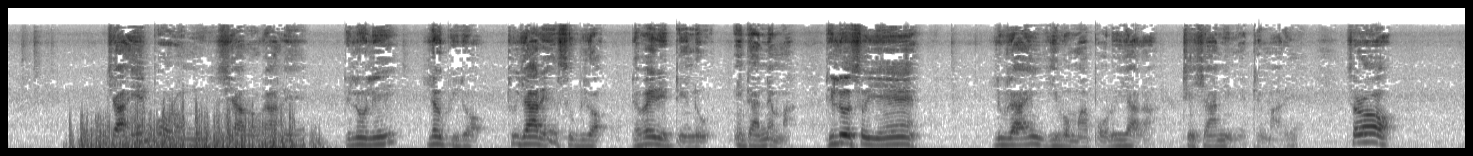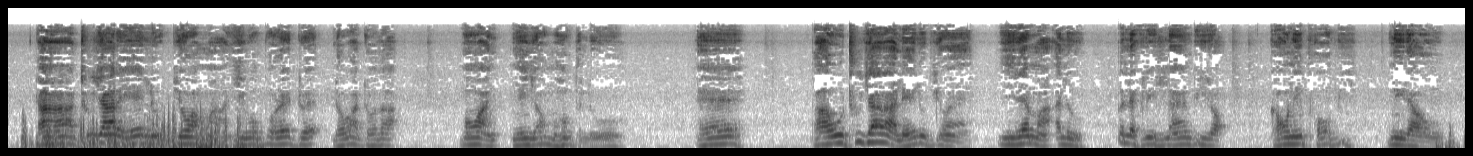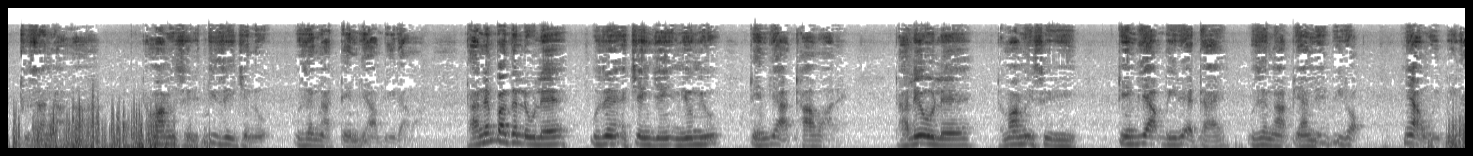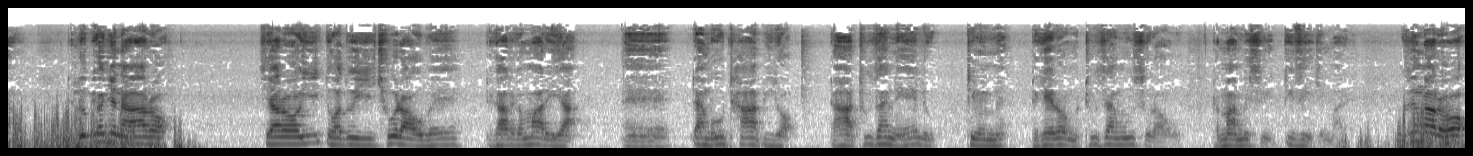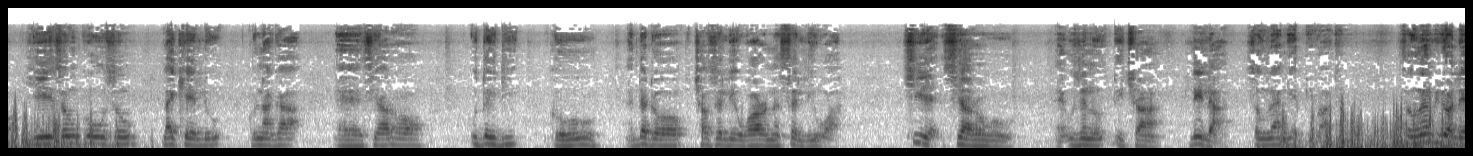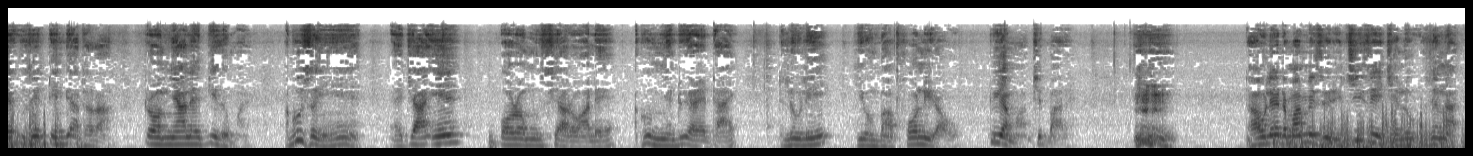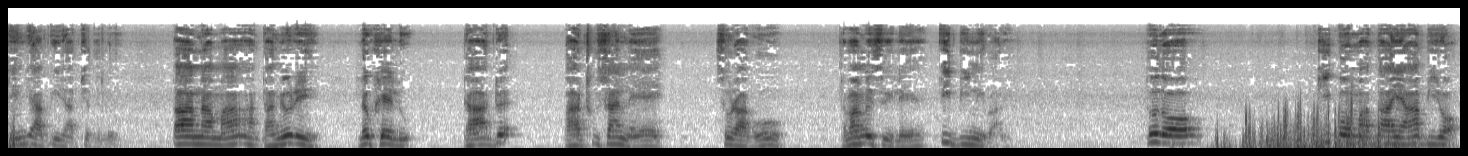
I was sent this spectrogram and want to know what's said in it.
ကြာအင်းပေါ်တော်မူဆရာတော်ကလည်းဒီလိုလေးလုပ်ပြီးတော့ထူးခြားတယ်ဆိုပြီးတော့တပည့်တွေတင်လို့ အင်တာနက်မှာဒီလိုဆိုရင်လူတိုင်းရေပေါ်မှာပေါ်လို့ရတာထင်ရှားနေတယ်ထင်ပါတယ်ဆိုတော့ဒါထူးခြားတယ်လို့ပြောရမှာရေပေါ်ပေါ်တဲ့အတွက်လောဘဒေါသမောဟငြိမ်းချောင်းမဟုတ်တယ်လို့အဲဘာလို့ထူးခြားတာလဲလို့ပြောရင်ရေထဲမှာအဲ့လိုပလက်ကလေးလှမ်းပြီးတော့ခေါင်းလေးဖော်ပြီးနေတာကိုထူးဆန်းတာလားဓမ္မမဆွေတိစိတ်ခြင်းလို့ဦးဇင်းကတင်ပြပေးတာပါဒါနဲ့ပတ်သက်လို့လဲဦးဇင်းအချိန်ချင်းအမျိုးမျိုး တင်ပြထားပါတယ်ဒါလေးကိုလည်းဓမ္မမိတ်ဆွေတွေတင်ပြပြီးတဲ့အတိုင်းဦးဇင်းကပြန်လည်ပြီးတော့ညှဝေပြီးတာဒီလိုပြောချင်တာကတော့ဆရာတော်ကြီးတော်သူကြီးချိုးတာကိုပဲဒကာဒကမတွေကအဲတန်ဖိုးထားပြီးတော့ဒါထူးဆန်းတယ်လို့ဒီပေမဲ့တကယ်တော့မထူးဆန်းဘူးဆိုတော့ဓမ္မမိတ်ဆွေသိစေချင်ပါတယ်ဦးဇင်းကတော့ရေဆုံးကုန်းဆုံးလိုက်ခဲ့လို့ခုနကအဲဆရာတော်ဥသိတိကို အသက်တော်64ဝါရ24ဝါရှိတဲ့ဆရာတော်ကိုအဲဦးဇင်းတို့တေချာလေ့လာစုံစမ်းခဲ့ပြပါတယ်စုံစမ်းပြီးတော့လည်းဦးဇင်းတင်ပြထားတာတော်များလည်းပြည့်စုံပါတယ်အခုဆိုရင်အဲကြာအင်းပေါ်တော်မူဆရာတော်ကလည်းအခုမြင်တွေ့ရတဲ့အတိုင်းဒီလိုလေးယုံပါဖောနေတာကိုတွေ့ရမှာဖြစ်ပါတယ်ဒါကိုလည်းဓမ္မမိတ်ဆွေကြီးကြီးစေခြင်းလို့ဦးဇင်းကတင်ပြပြီးတာဖြစ်တယ်လို့တာနာမှာဒါမျိုးတွေလောက်ခဲ့လို့ဒါအတွက်ဘာထူးဆန်းလဲ ဆိုတာကိုဓမ္မမိတ်ဆွေလည်းသိပြီးနေပါပြီသို့တော့ဒီပေါ်မှာတာယာပြီးတော့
